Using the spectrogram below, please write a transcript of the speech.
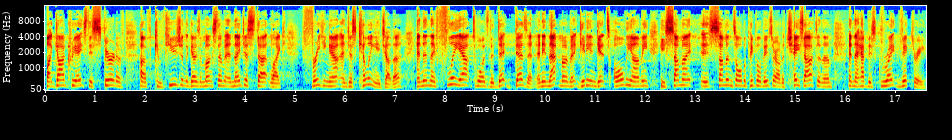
Like God creates this spirit of, of confusion that goes amongst them, and they just start like freaking out and just killing each other. And then they flee out towards the de- desert. And in that moment, Gideon gets all the army. He, summon, he summons all the people of Israel to chase after them. And they have this great victory.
